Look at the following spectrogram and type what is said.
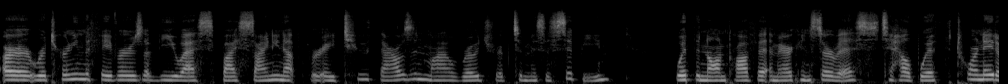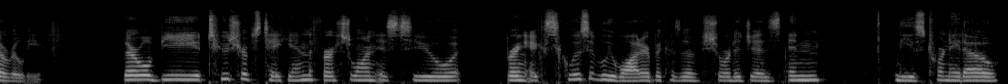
are returning the favors of the U.S. by signing up for a 2,000 mile road trip to Mississippi with the nonprofit American Service to help with tornado relief. There will be two trips taken. The first one is to bring exclusively water because of shortages in these tornado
